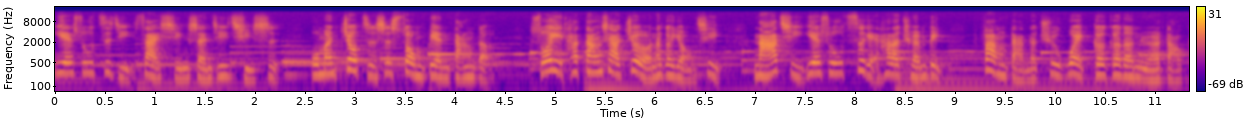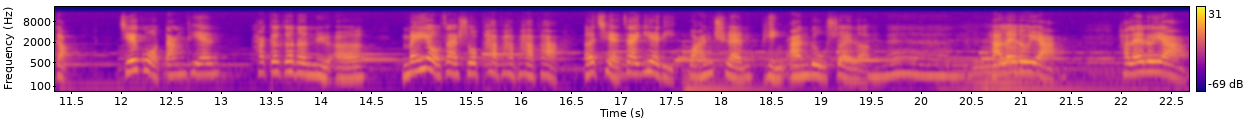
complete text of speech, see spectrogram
耶稣自己在行神迹奇事，我们就只是送便当的，所以他当下就有那个勇气，拿起耶稣赐给他的权柄，放胆的去为哥哥的女儿祷告。结果当天他哥哥的女儿没有再说怕怕怕怕，而且在夜里完全平安入睡了。哈利路亚，哈利路亚！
